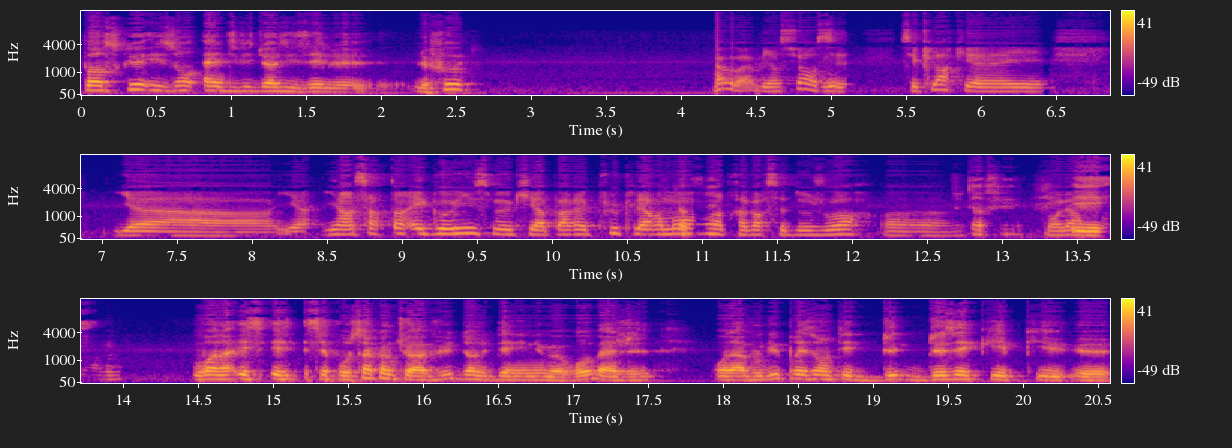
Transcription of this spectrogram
Parce qu'ils ont individualisé le, le foot. Ouais, ouais, bien sûr, c'est c'est clair qu'il y a, il y a y a il y a un certain égoïsme qui apparaît plus clairement à travers ces deux joueurs euh, Tout à fait. dans l'air. Et- Voilà, et, et c'est pour ça, comme tu as vu dans le dernier numéro, ben, je- on a voulu présenter deux, deux équipes qui, euh,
